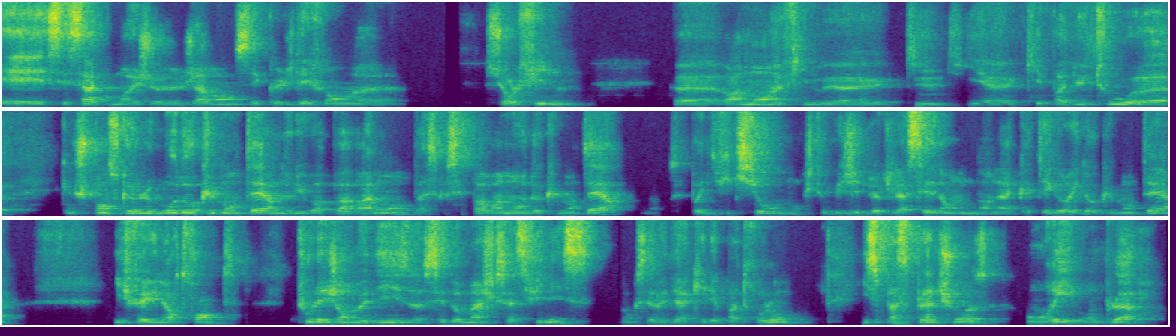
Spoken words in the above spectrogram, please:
Et c'est ça que moi j'avance et que je défends euh, sur le film. Euh, vraiment un film euh, qui, qui, qui est pas du tout je pense que le mot documentaire ne lui va pas vraiment parce que c'est pas vraiment un documentaire. C'est pas une fiction, donc j'étais obligé de le classer dans, dans, la catégorie documentaire. Il fait 1h30. Tous les gens me disent c'est dommage que ça se finisse. Donc ça veut dire qu'il est pas trop long. Il se passe plein de choses. On rit, on pleure.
